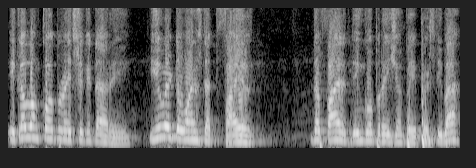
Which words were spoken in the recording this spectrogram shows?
Ikaw ang corporate secretary. You were the ones that filed the filed the incorporation papers, di ba?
